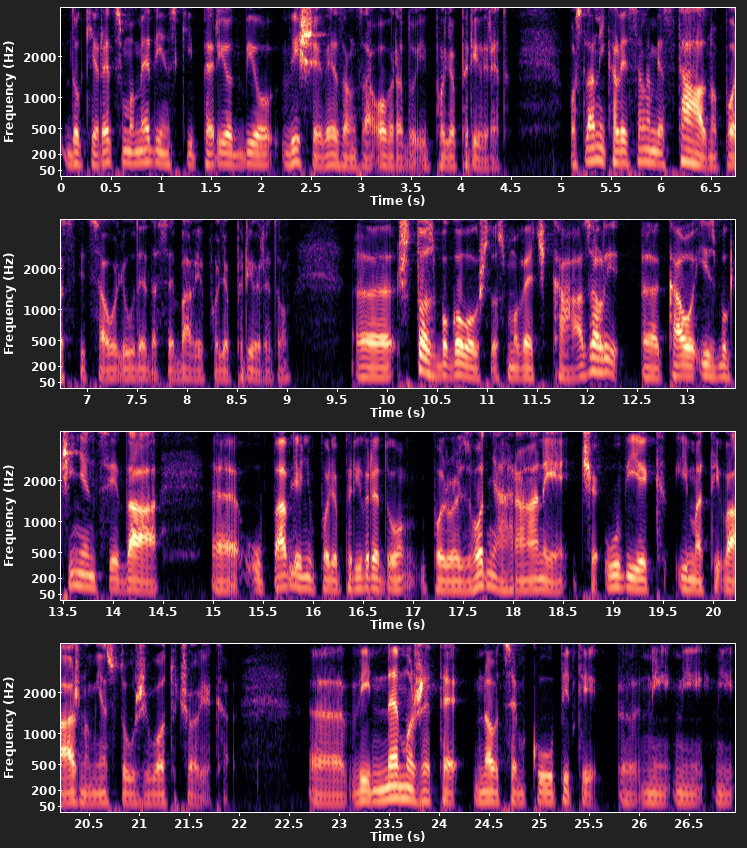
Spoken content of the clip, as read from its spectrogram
dok je recimo medijinski period bio više vezan za obradu i poljoprivredu. Poslanik Ali Selam je stalno posticao ljude da se bave poljoprivredom. E, što zbog ovog što smo već kazali, e, kao i zbog činjenice da e, u bavljenju poljoprivredu, proizvodnja hrane će uvijek imati važno mjesto u životu čovjeka. E, vi ne možete novcem kupiti, e, ni, ni, ni,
